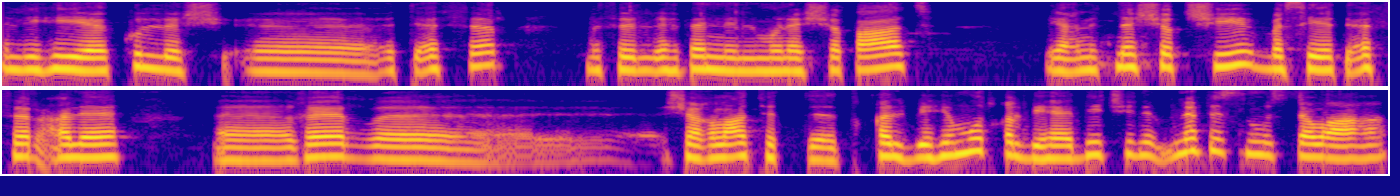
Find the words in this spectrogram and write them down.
اللي هي كلش آه، تأثر مثل هذن المنشطات. يعني تنشط شيء بس هي تأثر على آه، غير آه، شغلات تقل بها. هي مو تقل بها هذيك بنفس مستواها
